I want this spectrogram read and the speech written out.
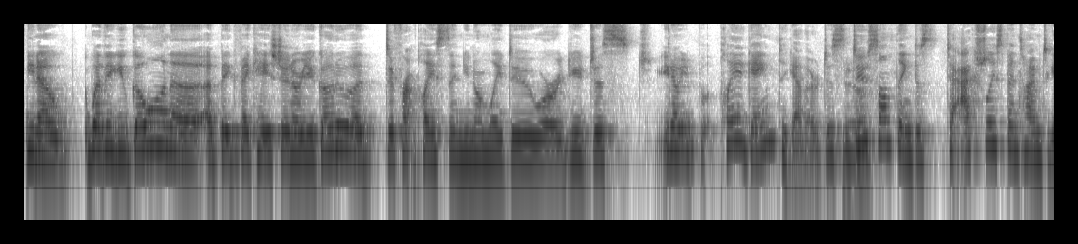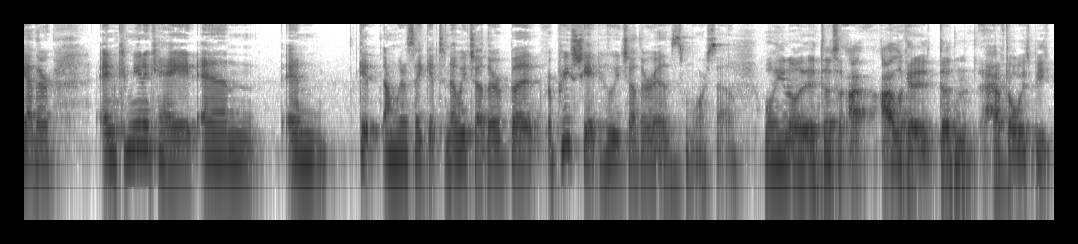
you know, whether you go on a, a big vacation or you go to a different place than you normally do, or you just, you know, you play a game together. Just Yeah. do something just to actually spend time together and communicate and and get. I'm going to say get to know each other, but appreciate who each other is more so. Well, you know, it does. I, I look at it. It doesn't have to always be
